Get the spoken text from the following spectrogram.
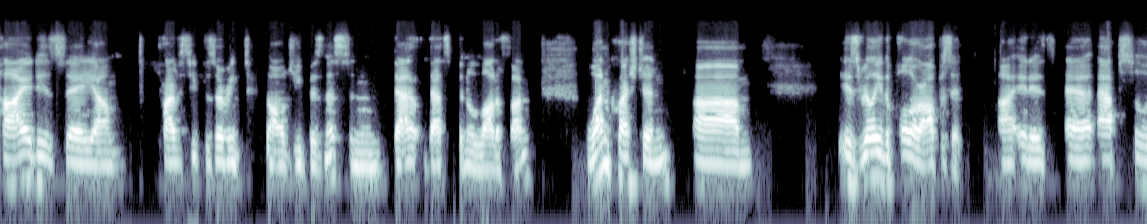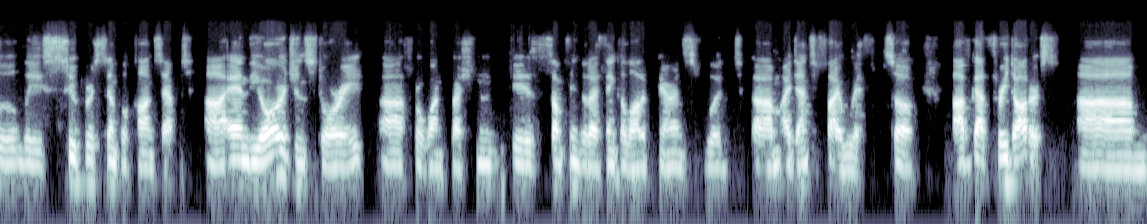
Tide is a um, privacy preserving technology business, and that, that's been a lot of fun. One question um, is really the polar opposite. Uh, it is absolutely super simple concept. Uh, and the origin story uh, for one question is something that I think a lot of parents would um, identify with. So I've got three daughters, um,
